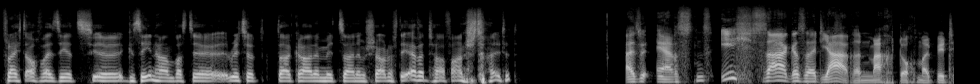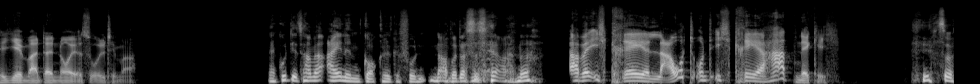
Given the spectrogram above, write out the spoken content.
Vielleicht auch, weil sie jetzt äh, gesehen haben, was der Richard da gerade mit seinem Shroud of the Avatar veranstaltet. Also erstens, ich sage seit Jahren, mach doch mal bitte jemand ein neues Ultima. Na gut, jetzt haben wir einen Gockel gefunden, aber das ist ja, ne? Aber ich krähe laut und ich krähe hartnäckig. Also,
